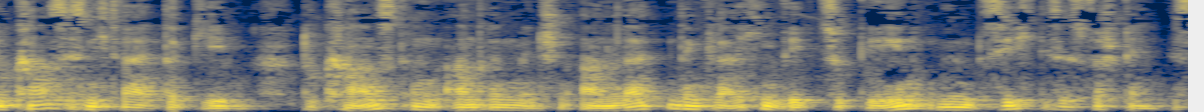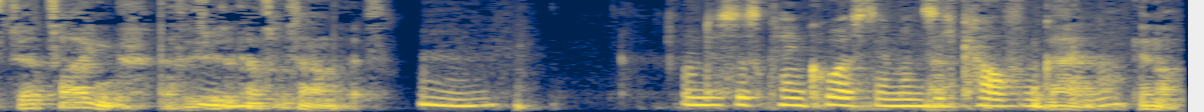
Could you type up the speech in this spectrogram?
Du kannst es nicht weitergeben. Du kannst einen anderen Menschen anleiten, den gleichen Weg zu gehen, um in sich dieses Verständnis zu erzeugen. Das ist wieder ganz was anderes. Und es ist kein Kurs, den man sich kaufen kann. Nein, ne? genau.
